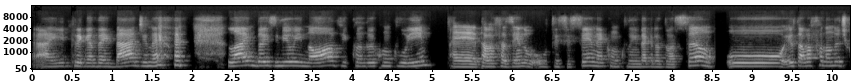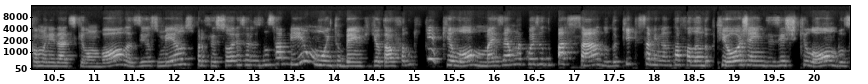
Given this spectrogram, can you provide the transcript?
aí entregando a idade, né? Lá em 2009, quando eu concluí, estava é, fazendo o TCC, né, concluindo a graduação, o, eu estava falando de comunidades quilombolas e os meus professores eles não sabiam muito bem o que, que eu estava falando, o que, que é quilombo, mas é uma coisa do passado, do que, que essa menina está falando, que hoje ainda existe quilombos,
